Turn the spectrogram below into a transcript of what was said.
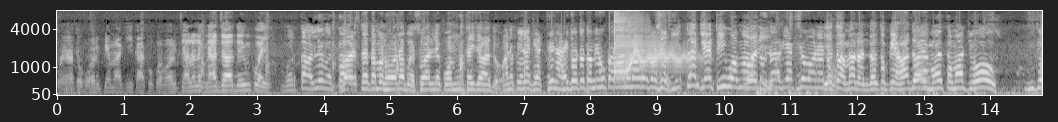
ભયા તો સો રૂપિયા માગી કાકુ કોઈ સો રૂપિયા હાલો ને ના જવા દે એમ કોઈ. વર્તા હાલે વર્તા. વર્તા તમને સો ના બસો હાલે કોમનું થઈ જવા દો. અને પેલા ઘેરથી નાહી જો તો તમે શું કરવાનું ના પછી? એટલા ઘેરથી તો ઘેરથી જોવાના એ તો. અમે અંદર તો પહેવા દો. મેં તમારે જો બીજો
